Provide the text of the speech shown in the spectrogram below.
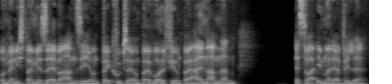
Und wenn ich es bei mir selber ansehe und bei Kutter und bei Wolfi und bei allen anderen, es war immer der Wille.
